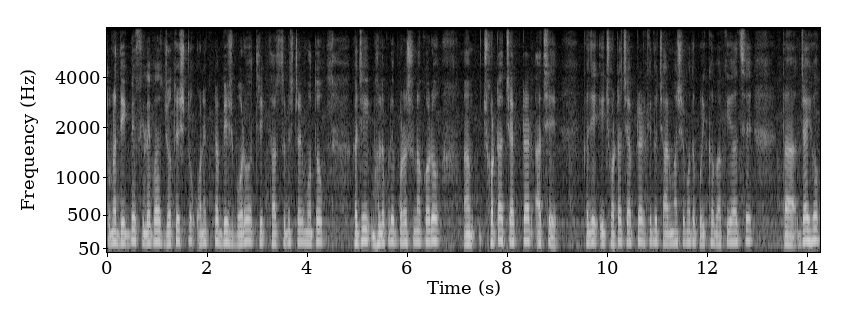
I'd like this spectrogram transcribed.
তোমরা দেখবে সিলেবাস যথেষ্ট, অনেকটা বেশ বড় ঠিক থার্ড সেমিস্টারের মতো। কাজেই ভালো করে পড়াশোনা করো। ছটা চ্যাপ্টার আছে। কাজে এই ছটা চ্যাপ্টার কিন্তু চার মাসের মতো পরীক্ষা বাকি আছে। তা যাই হোক,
